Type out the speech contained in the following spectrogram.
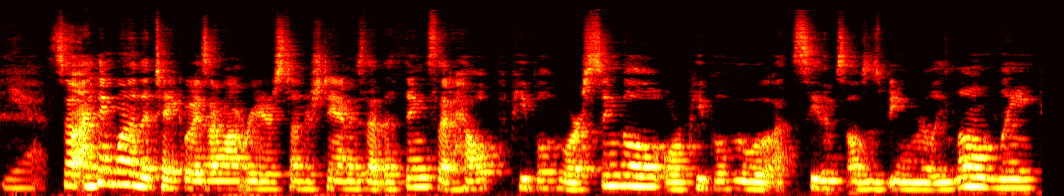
Yeah. So I think one of the takeaways I want readers to understand is that the things that help people who are single or people who see themselves as being really lonely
